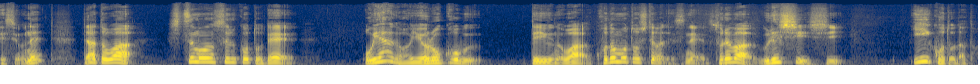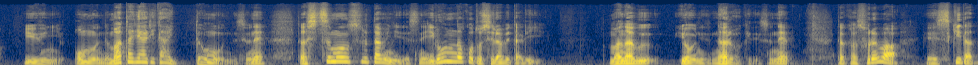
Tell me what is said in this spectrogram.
ですよね。であとは質問することで親が喜ぶっていうのは子供としてはですねそれは嬉しいしいいことだというふうに思うんでまたやりたいって思うんですよね。だから質問するためにですねいろんなこと調べたり学ぶようになるわけですよね。だからそれは好きだっ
